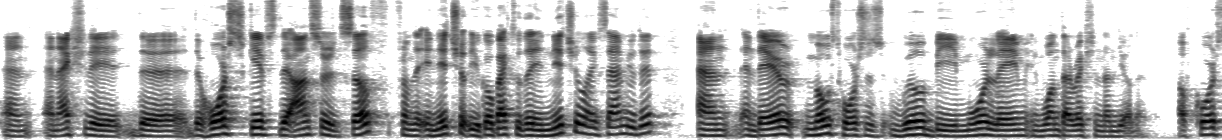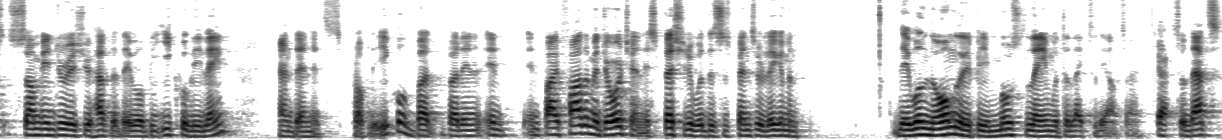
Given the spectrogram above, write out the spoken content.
and and actually the the horse gives the answer itself from the initial. You go back to the initial exam you did, and and there most horses will be more lame in one direction than the other. Of course, some injuries you have that they will be equally lame, and then it's probably equal. But but in, in, in by far the majority, and especially with the suspensory ligament, they will normally be most lame with the leg to the outside. Yeah. So that's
